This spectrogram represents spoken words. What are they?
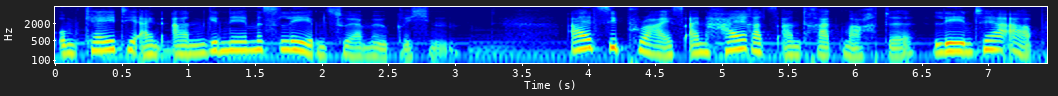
um Katie ein angenehmes Leben zu ermöglichen. Als sie Price einen Heiratsantrag machte, lehnte er ab.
